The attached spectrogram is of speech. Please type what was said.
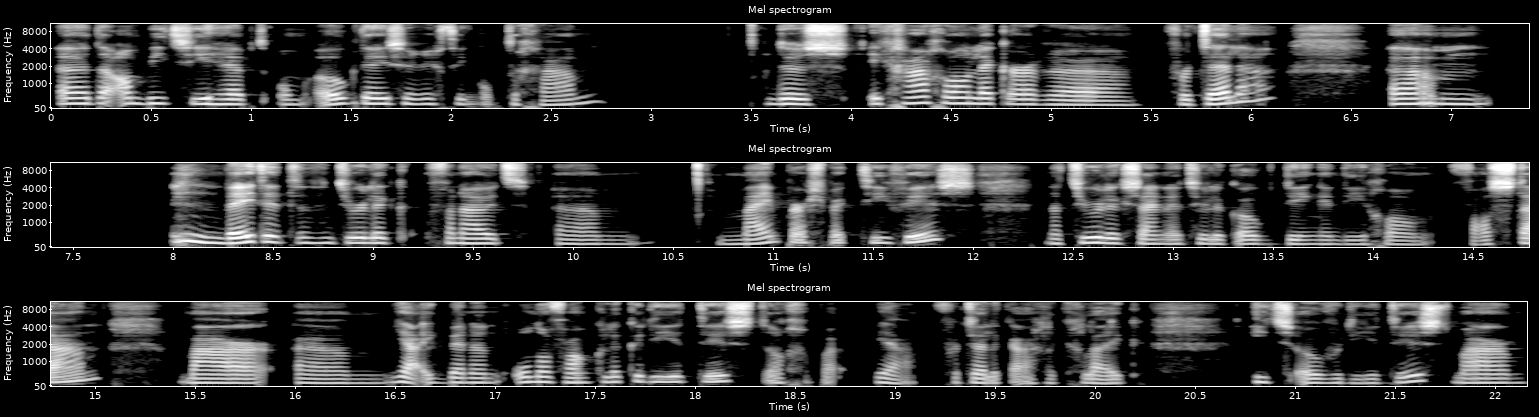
uh, de ambitie hebt om ook deze richting op te gaan. Dus ik ga gewoon lekker uh, vertellen. Um, weet het natuurlijk vanuit um, mijn perspectief is. Natuurlijk zijn er natuurlijk ook dingen die gewoon vaststaan. Maar um, ja, ik ben een onafhankelijke diëtist. Dan ja, vertel ik eigenlijk gelijk iets over diëtist. Maar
